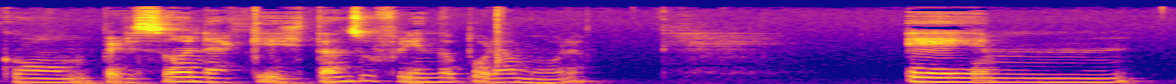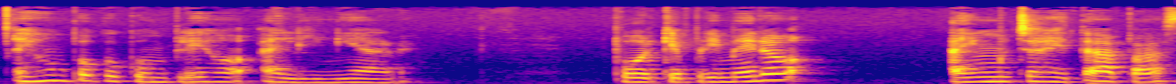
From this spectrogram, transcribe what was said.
con personas que están sufriendo por amor, em, es un poco complejo alinear, porque primero hay muchas etapas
